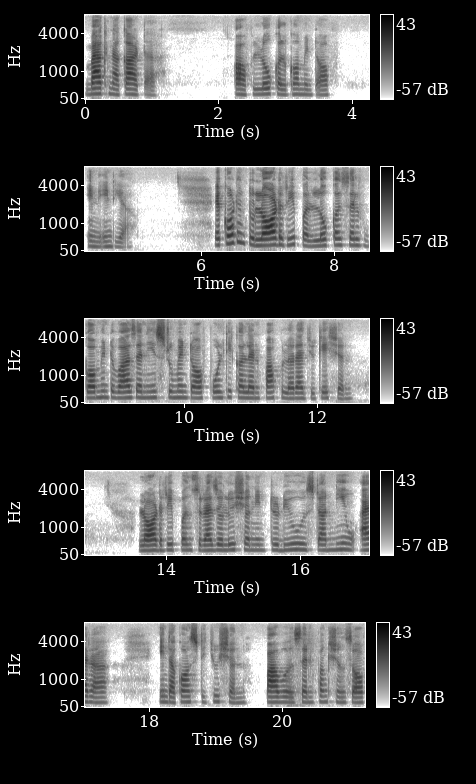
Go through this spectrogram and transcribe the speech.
Magna Carta of local government of in India. According to Lord Ripon, local self government was an instrument of political and popular education. Lord Ripon's resolution introduced a new era in the constitution, powers and functions of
